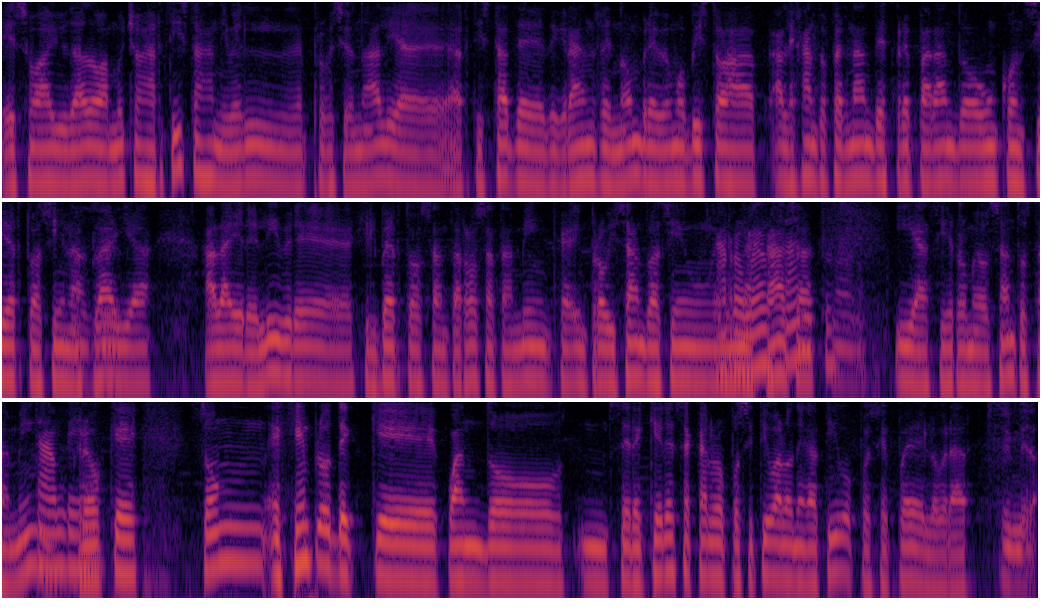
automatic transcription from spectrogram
Eso ha ayudado a muchos artistas a nivel profesional y a artistas de, gran renombre. Hemos visto a Alejandro Fernández preparando un concierto así en la playa, al aire libre, Gilberto Santa Rosa también improvisando así en, una casa y así Romeo Santos también. Creo que son ejemplos de que cuando mm, se le quiere sacar lo positivo a lo negativo, pues se puede lograr. Sí, mira,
